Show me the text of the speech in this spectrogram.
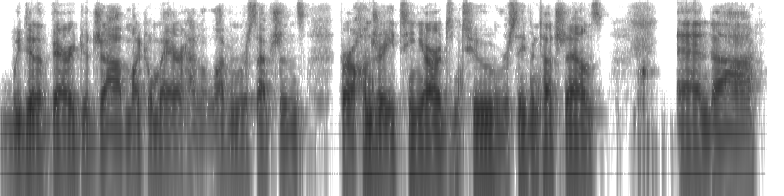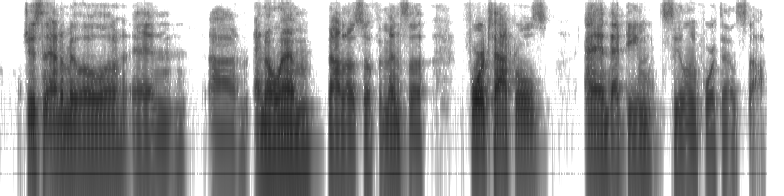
we did a very good job. Michael Mayer had 11 receptions for 118 yards and two receiving touchdowns. And uh, Jayson Ademilola and uh, NOM, Nana Osafo-Mensah, four tackles and that game sealing fourth down stop.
